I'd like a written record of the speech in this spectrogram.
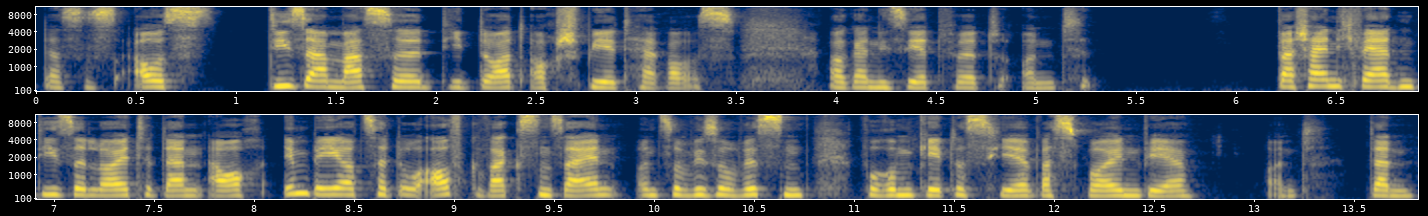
dass es aus dieser Masse, die dort auch spielt, heraus organisiert wird. Und wahrscheinlich werden diese Leute dann auch im BJZO aufgewachsen sein und sowieso wissen, worum geht es hier, was wollen wir. Und dann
